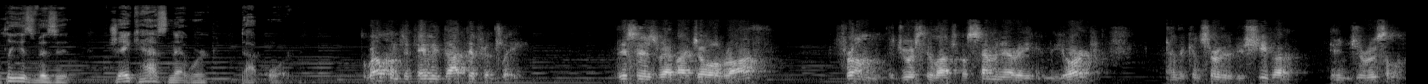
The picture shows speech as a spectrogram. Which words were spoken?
please visit jcastnetwork.org. Welcome to Daily Daf Differently. This is Rabbi Joel Roth from the Jewish Theological Seminary in New York and the Conservative Yeshiva in Jerusalem.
